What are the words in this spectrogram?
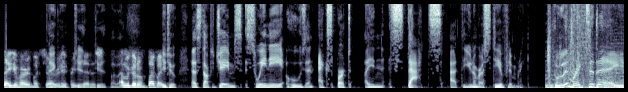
Thank you very much, Joe. I really appreciate cheers, it. Cheers, bye-bye. Have a good one. Bye bye. You too. That's Dr. James Sweeney, who's an expert in stats at the University of Limerick. Limerick Today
